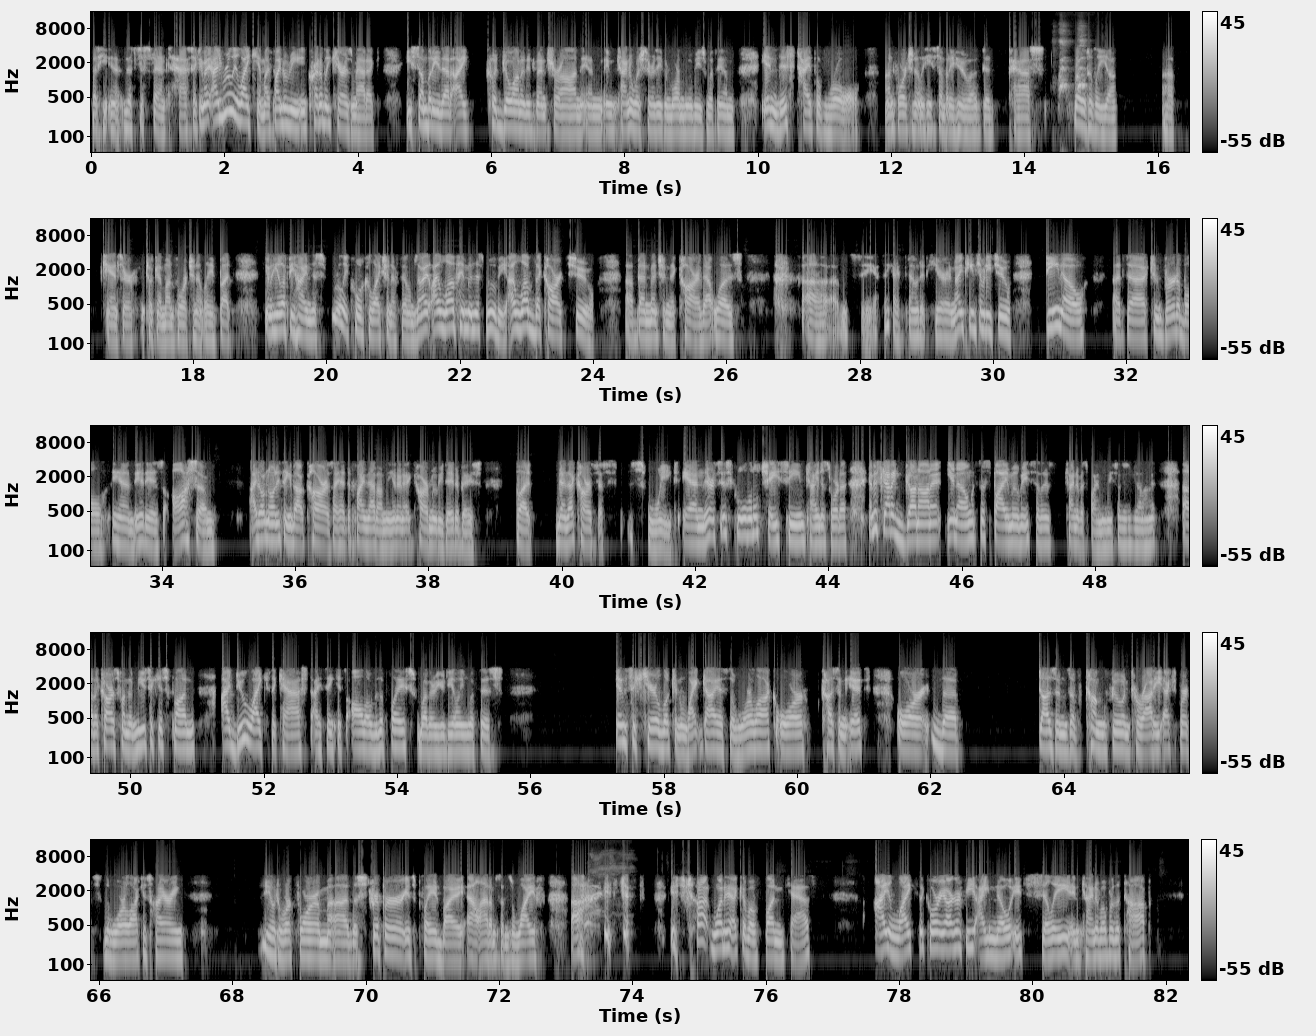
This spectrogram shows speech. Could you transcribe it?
But he that's just fantastic, and I, I really like him. I find him incredibly charismatic. He's somebody that I could go on an adventure on, and, and kind of wish there was even more movies with him in this type of role. Unfortunately, he's somebody who uh, did pass relatively young. Uh, cancer took him, unfortunately. But you know, he left behind this really cool collection of films, and I, I love him in this movie. I love the car too. Uh, ben mentioned the car. That was, uh, let's see, I think I found it here in 1972. Dino, it's a convertible, and it is awesome. I don't know anything about cars. I had to find that on the Internet Car Movie Database, but man, that car is just sweet. And there's this cool little chase scene, kind of, sort of, and it's got a gun on it. You know, it's a spy movie, so there's kind of a spy movie, so there's a gun on it. Uh, the car is fun. The music is fun. I do like the cast. I think it's all over the place. Whether you're dealing with this insecure looking white guy as the warlock, or cousin it, or the dozens of kung fu and karate experts the warlock is hiring you know, to work for him. Uh, the stripper is played by Al Adamson's wife. Uh, it's just, it's got one heck of a fun cast. I like the choreography. I know it's silly and kind of over the top.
